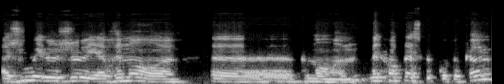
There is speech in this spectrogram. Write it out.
à jouer le jeu et à vraiment euh, euh, comment euh, mettre en place le protocole,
